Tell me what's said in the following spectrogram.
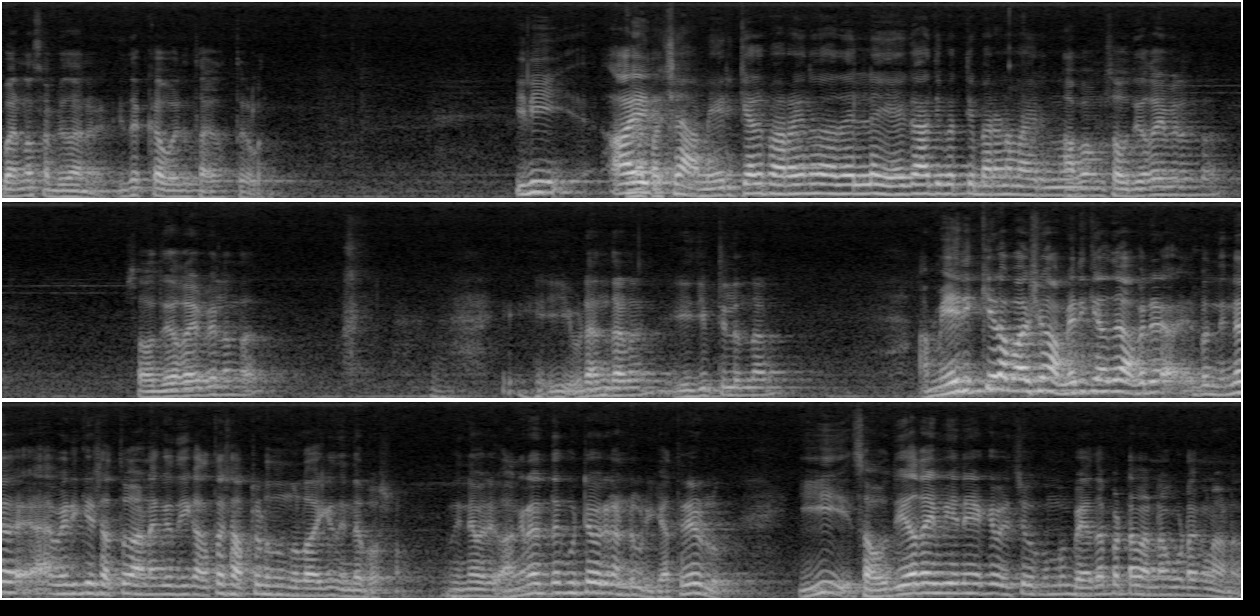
ഭരണ സംവിധാനമാണ്. ഇതൊക്കെ അവർ തകർത്ത് കളഞ്ഞു. ഇനി പക്ഷെ അമേരിക്ക അത് പറയുന്നത് അതെല്ലാം ഏകാധിപത്യ ഭരണമായിരുന്നു. അപ്പം സൗദി അറേബ്യയിൽ എന്താ? സൗദി അറേബ്യയിൽ എന്താ? ഇവിടെ എന്താണ്? ഈജിപ്തിൽ എന്താണ്? അമേരിക്കയുടെ ഭാഷ അമേരിക്ക അത് അവർ ഇപ്പം നിന്നെ അമേരിക്ക ശത്രുവാണെങ്കിൽ നീ കറുത്ത ഷർട്ട് ഇടുന്നു എന്നുള്ളതായിരിക്കും നിന്റെ പ്രശ്നം. നിന്നെ ഒരു അങ്ങനെ എന്തെങ്കിലും കുറ്റം അവർ കണ്ടുപിടിക്കുക അത്രയേ ഉള്ളൂ. ഈ സൗദി അറേബ്യനെയൊക്കെ വെച്ച് നോക്കുമ്പോൾ ഭേദപ്പെട്ട ഭരണകൂടങ്ങളാണ്.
